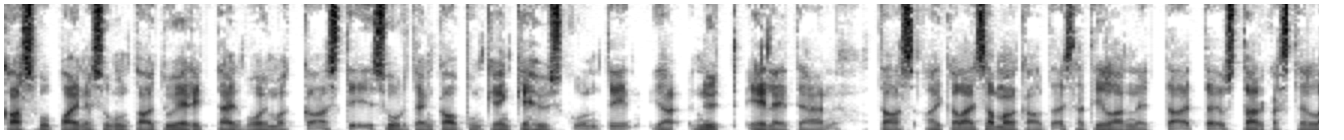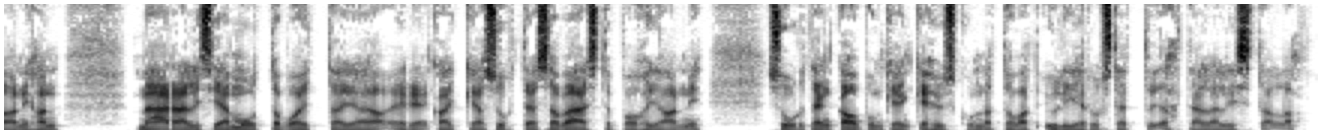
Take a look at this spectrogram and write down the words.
kasvupaine suuntautui erittäin voimakkaasti suurten kaupunkien kehyskuntiin. Ja nyt eletään taas aika lailla samankaltaista tilannetta, että jos tarkastellaan ihan määrällisiä muuttovoittajia ja ennen kaikkea suhteessa väestöpohjaan, niin suurten kaupunkien kehyskunnat ovat yliedustettuja tällä listalla –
